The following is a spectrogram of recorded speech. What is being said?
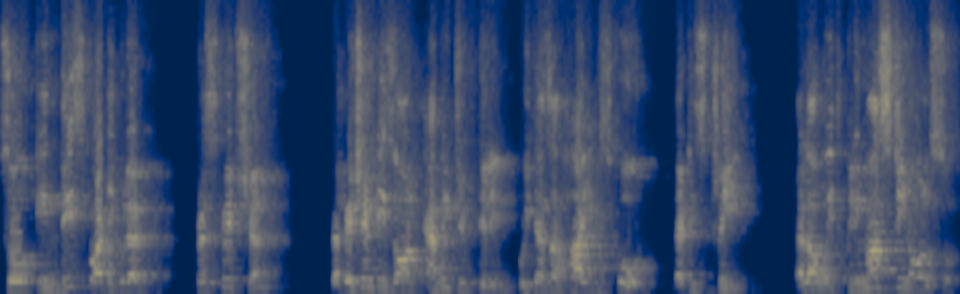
So in this particular prescription, the patient is on amitriptyline, which has a high score, that is 3, along with clemastine also.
